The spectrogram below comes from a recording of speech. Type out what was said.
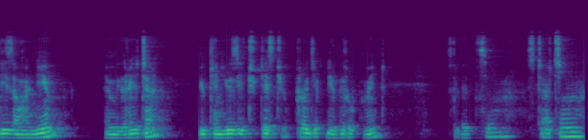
this is our new emulator you can use it to test your project development. So let's see. Starting.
